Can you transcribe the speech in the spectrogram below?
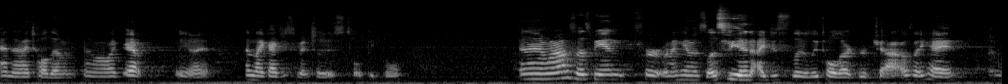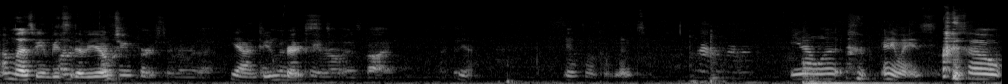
and then I told them, and I'm like, yep, you know it. And like I just eventually just told people. And then when I was lesbian, for when I came as lesbian, I just literally told our group chat. I was like, "Hey, I'm lesbian, BCW." On, on June first, I remember that. yeah, on June first. came out as bi. I think. Yeah, no comments. You know what? Anyways, so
